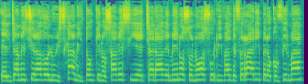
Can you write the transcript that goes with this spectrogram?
el ya mencionado Lewis Hamilton, que no sabe si echará de menos o no a su rival de Ferrari, pero confirma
